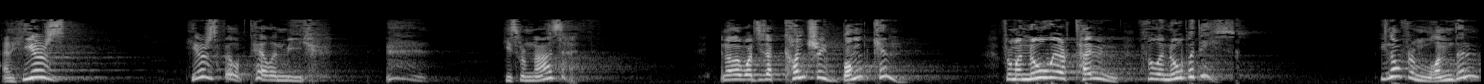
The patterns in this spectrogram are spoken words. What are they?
And here's, here's Philip telling me he's from Nazareth. In other words, he's a country bumpkin from a nowhere town full of nobodies. He's not from London.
